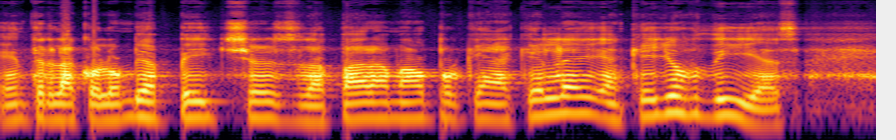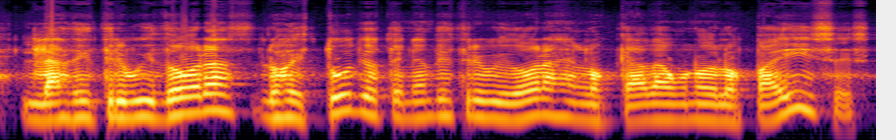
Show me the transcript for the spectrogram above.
entre la Columbia Pictures, la Paramount, porque en, aquel, aquellos días las distribuidoras, los estudios tenían distribuidoras en cada uno de los países.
